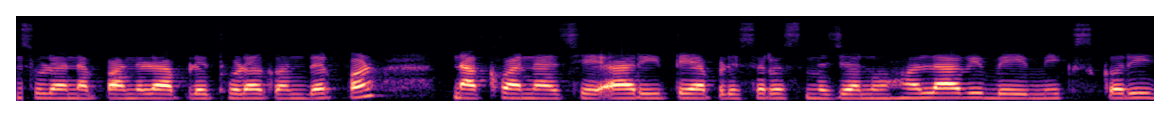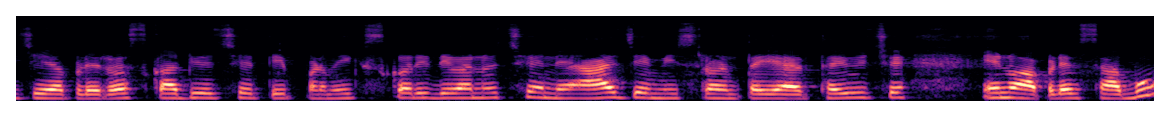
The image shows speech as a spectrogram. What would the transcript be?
સોડાના પાંદડા આપણે થોડાક અંદર પણ નાખવાના છે. આ રીતે આપણે સરસ મજાનું હલાવી બે મિક્સ કરી જે આપણે રસ કાઢ્યો છે તે પણ મિક્સ કરી દેવાનું છે અને આ જે મિશ્રણ તૈયાર થયું છે એનો આપણે સાબુ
